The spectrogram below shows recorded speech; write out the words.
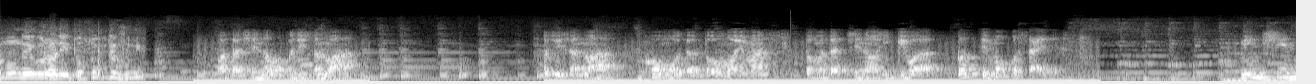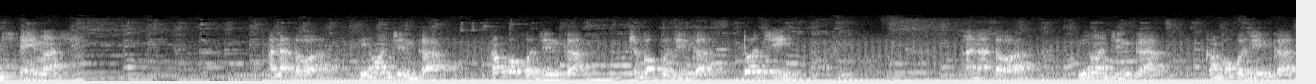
人のねぐらに土足で踏み。私のおじさんはおじさんはホモだと思います。友達の息はとっても臭いです。妊娠しています。あなたは日本人か韓国人か中国人かどっち？あなたは日本人か韓国人か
